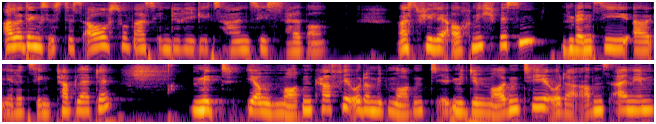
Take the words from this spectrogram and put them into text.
Allerdings ist es auch so was, in der Regel zahlen sie selber. Was viele auch nicht wissen, wenn sie äh, ihre Zinktablette mit ihrem Morgenkaffee oder mit, Morgentee, mit dem Morgentee oder abends einnehmen,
